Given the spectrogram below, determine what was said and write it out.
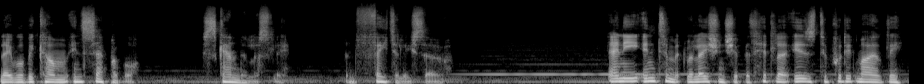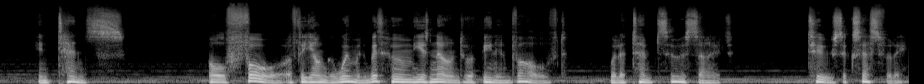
They will become inseparable, scandalously, and fatally so. Any intimate relationship with Hitler is, to put it mildly, intense. All four of the younger women with whom he is known to have been involved will attempt suicide, two successfully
